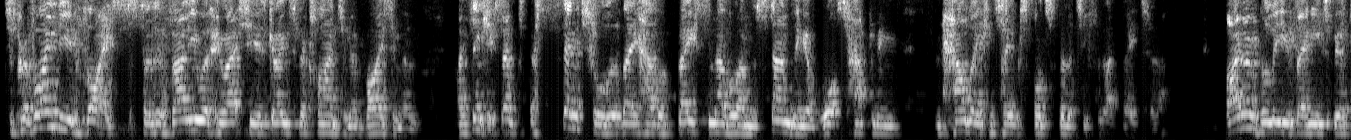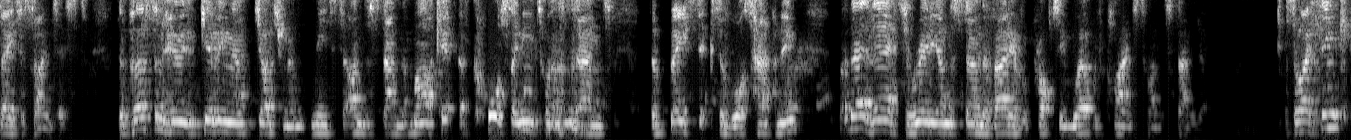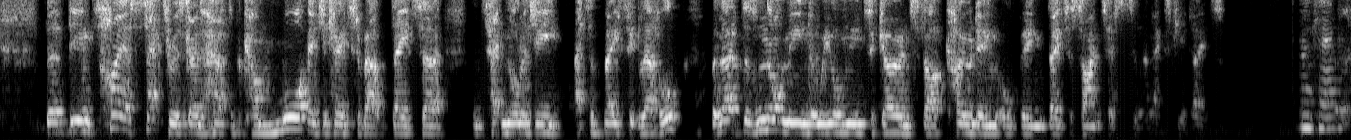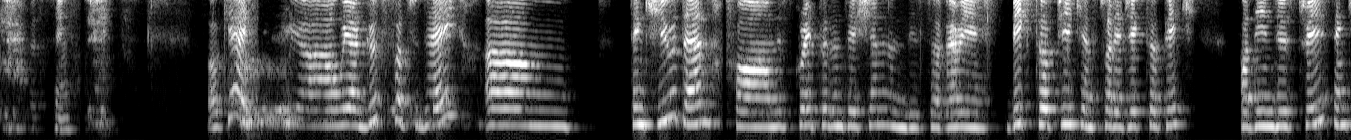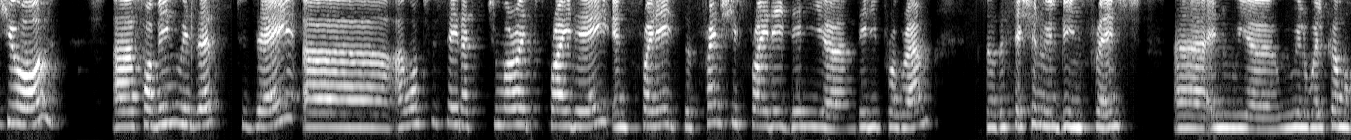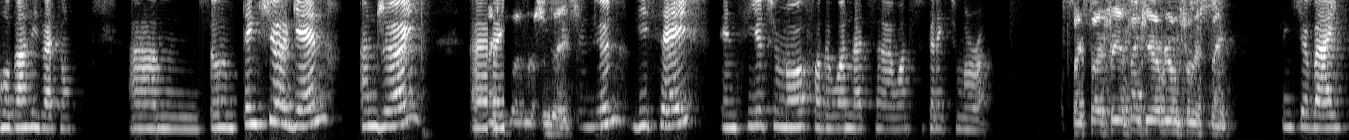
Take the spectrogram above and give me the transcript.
To provide the advice, so the valuer who actually is going to the client and advising them, I think it's essential that they have a base level understanding of what's happening and how they can take responsibility for that data. I don't believe they need to be a data scientist. The person who is giving that judgment needs to understand the market. Of course, they need to understand the basics of what's happening, but they're there to really understand the value of a property and work with clients to understand it. So I think that the entire sector is going to have to become more educated about data and technology at a basic level but that does not mean that we all need to go and start coding or being data scientists in the next few days. Okay, interesting. Okay, so we are, we are good for today. Um, thank you, Dan, for this great presentation and this uh, very big topic and strategic topic for the industry. Thank you all uh, for being with us today. Uh, I want to say that tomorrow is Friday, and Friday is the Frenchy Friday daily, uh, daily program. So the session will be in French uh, and we, uh, we will welcome Robin Rivaton. Um, so thank you again. Enjoy. Uh, thank you very much indeed. Be safe and see you tomorrow for the one that uh, wants to connect tomorrow. Thanks, Sophie, and thank you everyone for listening. Thank you. Bye.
